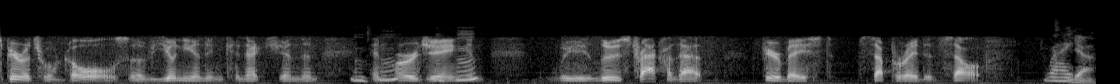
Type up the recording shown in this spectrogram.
spiritual goals of union and connection and and merging, and we lose track of that fear-based, separated self. Right. Yeah,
